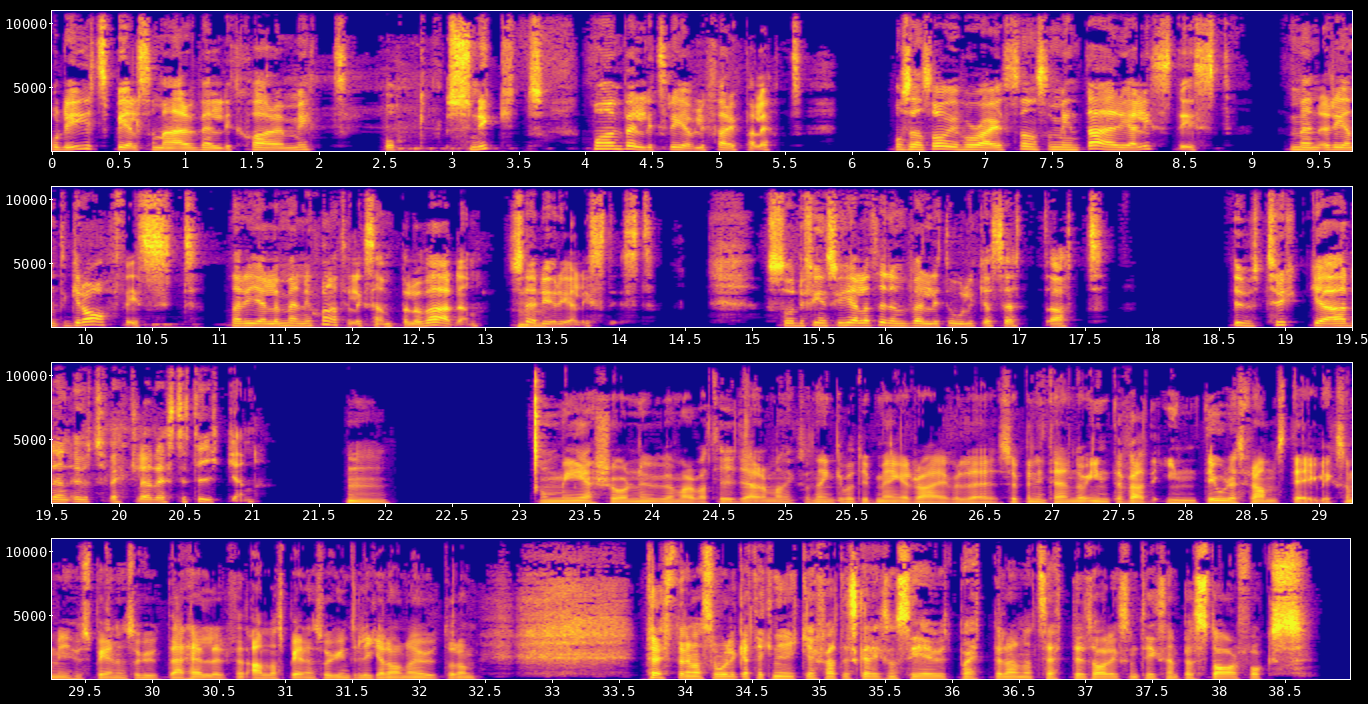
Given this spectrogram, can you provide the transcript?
Och det är ett spel som är väldigt charmigt och snyggt och har en väldigt trevlig färgpalett. Och sen så har vi Horizon som inte är realistiskt, men rent grafiskt, när det gäller människorna till exempel och världen, så mm. är det ju realistiskt. Så det finns ju hela tiden väldigt olika sätt att uttrycka den utvecklade estetiken. Mm. Och mer så nu än vad det var tidigare om man liksom tänker på typ Mega Drive eller Super Nintendo. Inte för att det inte gjordes framsteg liksom i hur spelen såg ut där heller. För alla spelen såg ju inte likadana ut och de testade en massa olika tekniker för att det ska liksom se ut på ett eller annat sätt. Det tar liksom till exempel Star Fox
